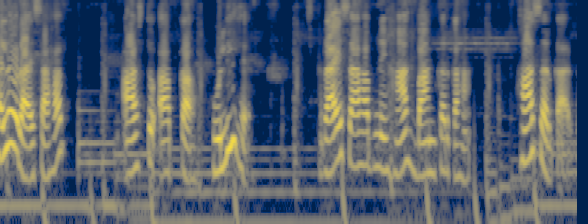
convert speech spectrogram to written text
हेलो राय साहब, आज तो आपका होली है। राय साहब ने हाथ बांधकर कहा हाँ सरकार,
